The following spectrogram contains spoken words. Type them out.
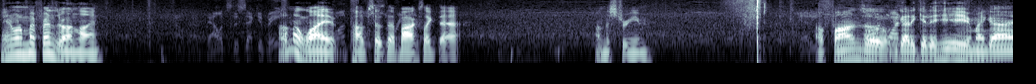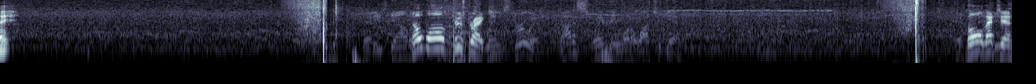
And one of my friends are online. I don't know why it pops up that box like that on the stream. Alfonso, you gotta get a hit here, my guy. No balls, two strikes. Swings through it. Not a swing that you want to watch again. Ball, that's in.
